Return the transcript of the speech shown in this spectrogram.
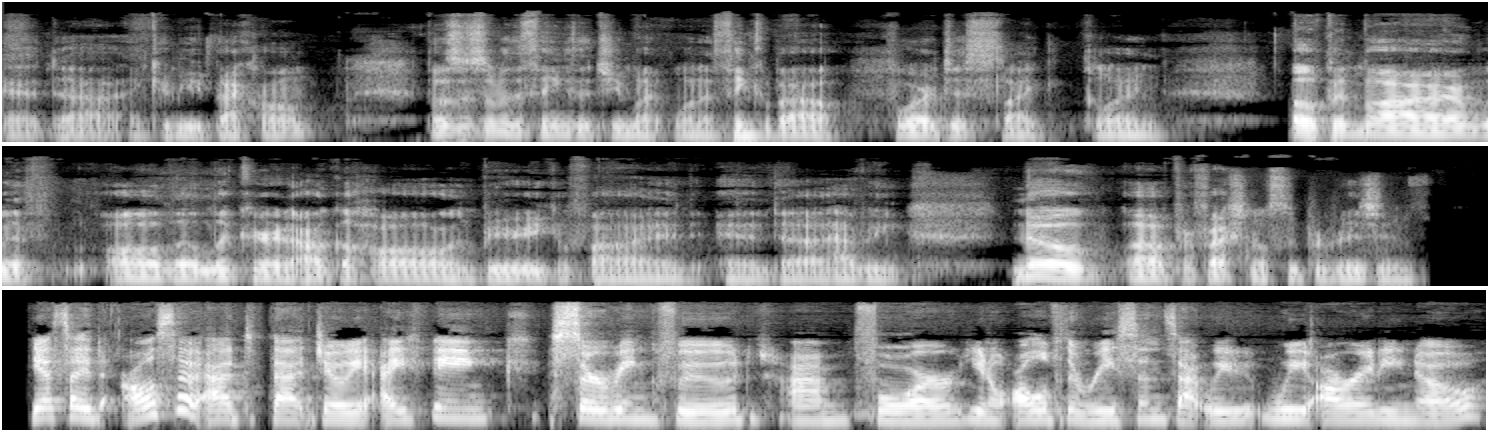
and uh, and commute back home. Those are some of the things that you might want to think about for just like going open bar with all the liquor and alcohol and beer you can find, and uh, having no uh, professional supervision. Yes, I'd also add to that, Joey. I think serving food um, for you know all of the reasons that we we already know,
